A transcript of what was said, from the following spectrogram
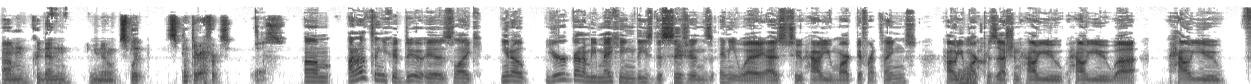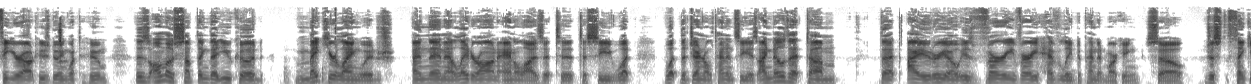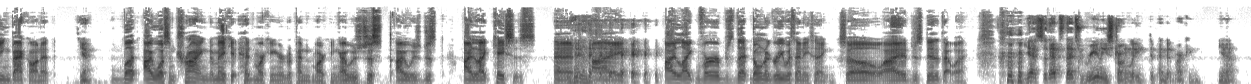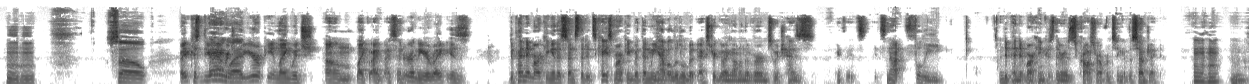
um, could then, you know, split split their efforts. Yes. Um, another thing you could do is like, you know, you're gonna be making these decisions anyway as to how you mark different things, how you Mhm. mark possession, how you, how you, uh, how you figure out who's doing what to whom. This is almost something that you could make your language and then uh, later on analyze it to, to see what, what the general tendency is. I know that, um, that Airio is very, very heavily dependent marking, so just thinking back on it. Yeah. But I wasn't trying to make it head marking or dependent marking. I was just, I was just, I like cases. And I, I like verbs that don't agree with anything. So I just did it that way. yeah, so that's that's really strongly dependent marking. Yeah. hmm So, right? Because the Anyway. average European language, um, like I, I said earlier, right, is dependent marking in the sense that it's case marking, but then we have a little bit extra going on in the verbs, which has it's it's, it's not fully independent marking because there is cross referencing of the subject. hmm Mm.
